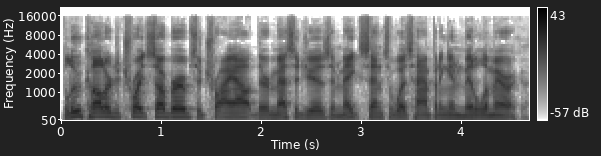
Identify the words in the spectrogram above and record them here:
blue collar Detroit suburbs to try out their messages and make sense of what's happening in middle America.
